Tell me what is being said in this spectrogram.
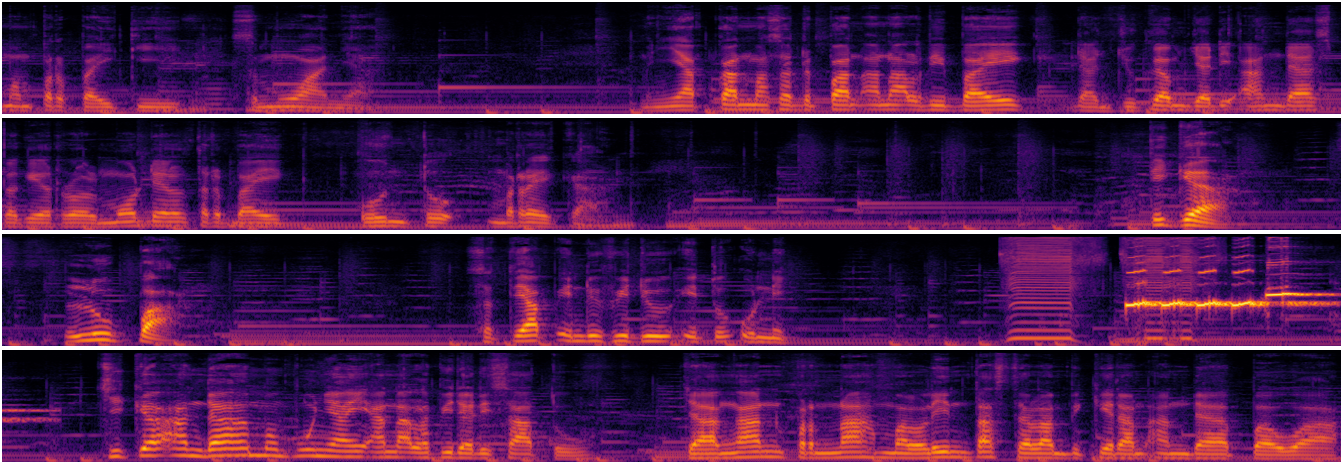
memperbaiki semuanya. Menyiapkan masa depan anak lebih baik dan juga menjadi Anda sebagai role model terbaik untuk mereka. 3. Lupa. Setiap individu itu unik. Jika Anda mempunyai anak lebih dari satu, jangan pernah melintas dalam pikiran Anda bahwa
